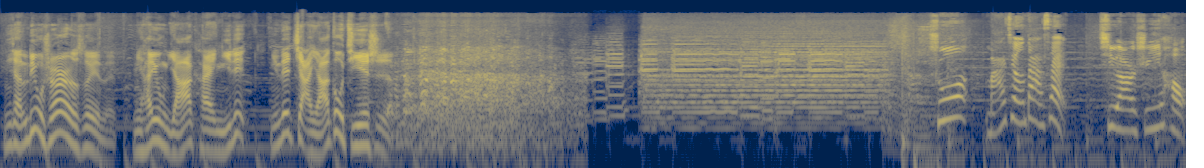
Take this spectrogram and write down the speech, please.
你想六十二岁了，你还用牙开？你这你这假牙够结实啊。说麻将大赛，七月二十一号，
